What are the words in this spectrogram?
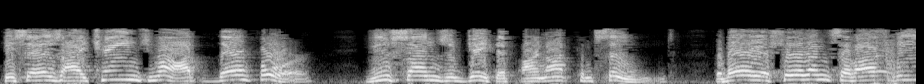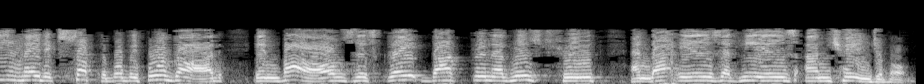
He says, I change not, therefore you sons of Jacob are not consumed. The very assurance of our being made acceptable before God involves this great doctrine of His truth, and that is that He is unchangeable.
